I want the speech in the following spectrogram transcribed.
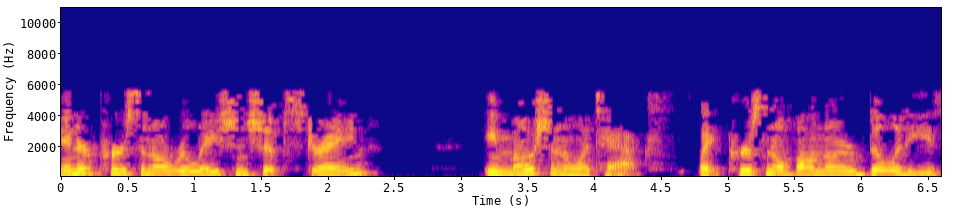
interpersonal relationship strain, emotional attacks, like personal vulnerabilities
